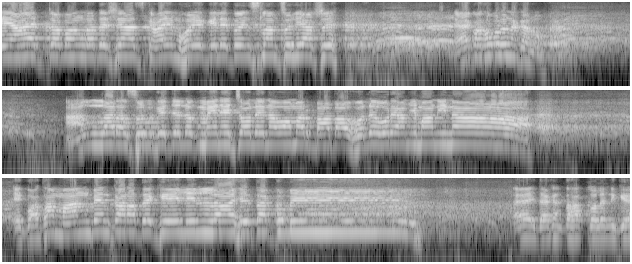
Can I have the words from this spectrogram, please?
এই আয়াতটা বাংলাদেশে আজ কায়েম হয়ে গেলে তো ইসলাম চলে আসে। এক কথা বলে না কেন? আল্লাহ রাসূলকে যে লোক মেনে চলে না আমার বাবা হলে ওরে আমি মানি না। এ কথা মানবেন কারা দেখে? লিল্লাহি তাকবীর। এই, দেখেন তো হাত তোলেনি কে?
